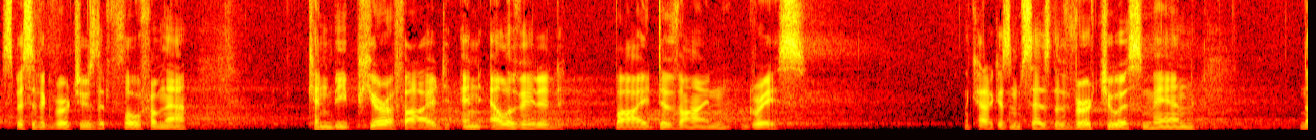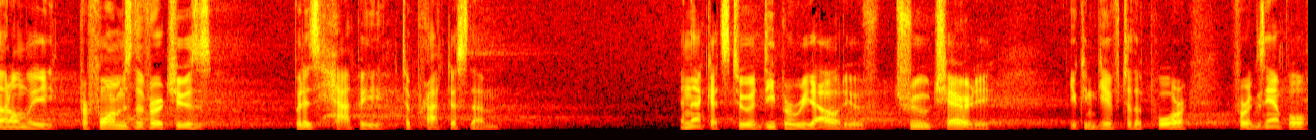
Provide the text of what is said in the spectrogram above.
specific virtues that flow from that, can be purified and elevated by divine grace. The Catechism says the virtuous man not only performs the virtues, but is happy to practice them. And that gets to a deeper reality of true charity. You can give to the poor, for example,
